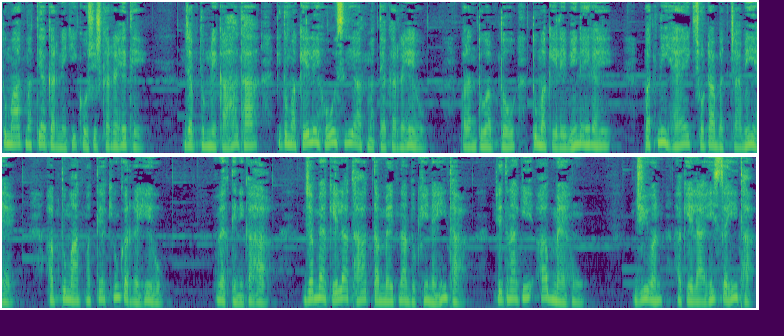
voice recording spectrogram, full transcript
तुम आत्महत्या करने की कोशिश कर रहे थे। जब तुमने कहा था कि तुम अकेले हो इसलिए आत्महत्या कर रहे हो। परंतु अब तो तुम अकेले भी नहीं रहे। पत्नी है, एक छोटा बच्चा भी है। अब तुम आत्महत्या क्यों कर रहे हो? व्यक्ति ने कहा, जब मैं अकेला था तब मैं इतना दुखी नहीं था, जितना कि अब मैं हूँ। जीवन अकेला ही सही था।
